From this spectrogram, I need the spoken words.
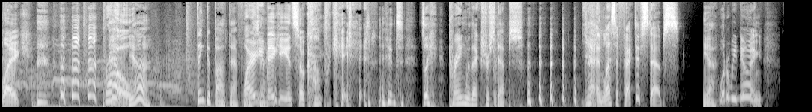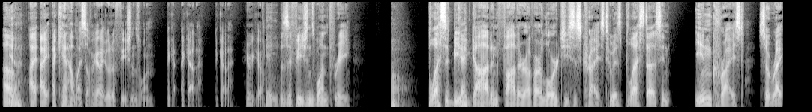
like, bro, yeah. Think about that. For why are you making it so complicated? It's it's like praying with extra steps. yeah, and less effective steps. yeah. what are we doing? Um, Yeah. I, I I can't help myself. I gotta go to Ephesians one. I got I gotta I gotta. Here we go. Yeah, This is Ephesians one three. Oh. Blessed be Okay. the God and Father of our Lord Jesus Christ, who has blessed us in in Christ. So right,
